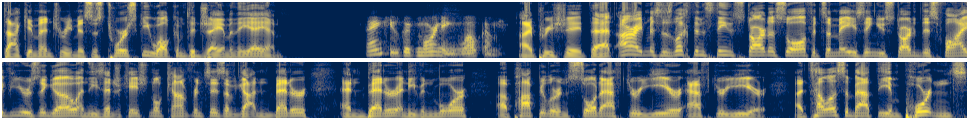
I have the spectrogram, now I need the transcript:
documentary. Mrs. Twersky, welcome to JM in the AM. Thank you. Good morning. Welcome. I appreciate that. All right, Mrs. Lichtenstein, start us off. It's amazing. You started this five years ago, and these educational conferences have gotten better and better and even more uh, popular and sought after year after year. Uh, tell us about the importance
